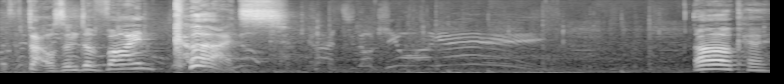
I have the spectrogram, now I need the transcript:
A thousand divine cuts! Oh, okay.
